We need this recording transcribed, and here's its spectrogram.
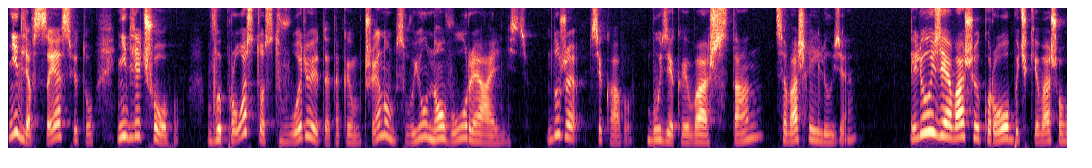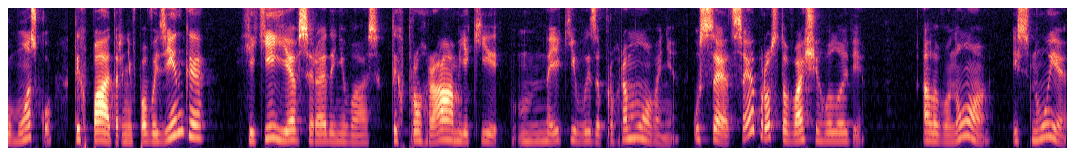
ні для всесвіту, ні для чого. Ви просто створюєте таким чином свою нову реальність. Дуже цікаво. Будь-який ваш стан це ваша ілюзія. Ілюзія вашої коробочки, вашого мозку, тих паттернів поведінки, які є всередині вас, тих програм, які, на які ви запрограмовані. Усе це просто в вашій голові. Але воно існує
